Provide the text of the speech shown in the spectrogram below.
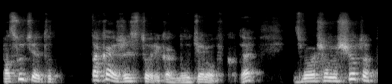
По сути, это такая же история, как блокировка. Да? И по большому счету,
